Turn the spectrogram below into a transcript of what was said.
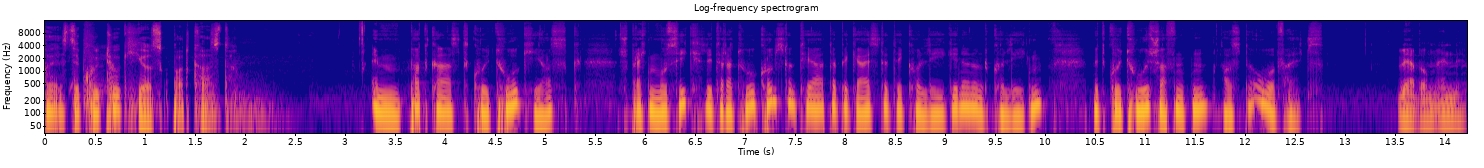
Woche ist der Kulturkiosk-Podcast. Im Podcast Kulturkiosk sprechen Musik, Literatur, Kunst und Theater begeisterte Kolleginnen und Kollegen mit Kulturschaffenden aus der Oberpfalz. Werbung Ende.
